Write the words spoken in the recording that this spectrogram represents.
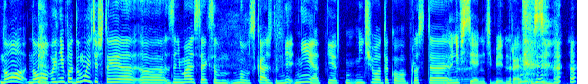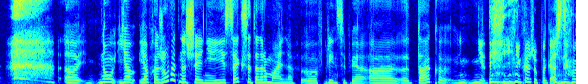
Но, но вы не подумайте, что я э, занимаюсь сексом, ну, с каждым. Не- нет, нет, ничего такого. Просто Ну, не все они тебе нравились. Э, ну, я, я вхожу в отношения, и секс это нормально, э, в принципе. А э, так, нет, я не хожу по каждому.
